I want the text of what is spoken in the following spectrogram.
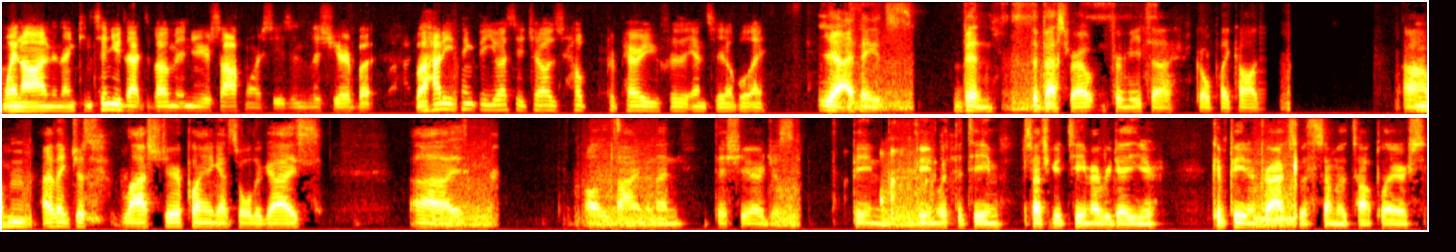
went on, and then continued that development into your sophomore season this year. But but how do you think the USHL has helped prepare you for the NCAA? Yeah, I think it's been the best route for me to go play college. Um, Mhm. I think just last year playing against older guys uh, all the time, and then this year just being being with the team, such a good team every day. You compete in practice with some of the top players.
